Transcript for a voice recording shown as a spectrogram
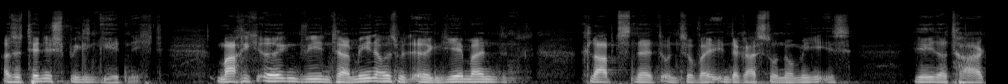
Also Tennis spielen geht nicht. Mache ich irgendwie einen Termin aus mit irgendjemand, klappt es nicht und so, weil in der Gastronomie ist jeder Tag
